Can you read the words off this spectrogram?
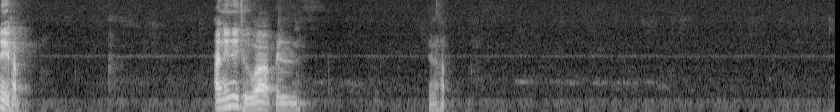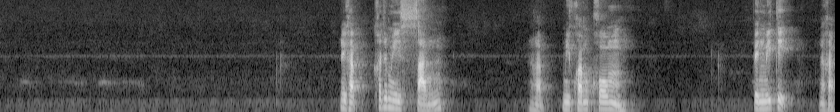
นี่ครับ อันนี้นี่ถือว่าเป็นนี่นะครับ นี่ครับเขาจะมีสันนะครับ มีความคม เป็นมิตินะครับ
